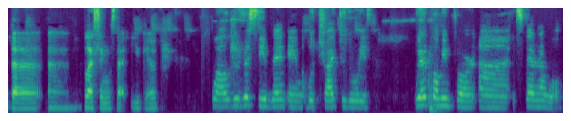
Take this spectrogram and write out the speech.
the uh, blessings that you give? Well, we receive them, and what we try to do is we are coming from uh, external world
